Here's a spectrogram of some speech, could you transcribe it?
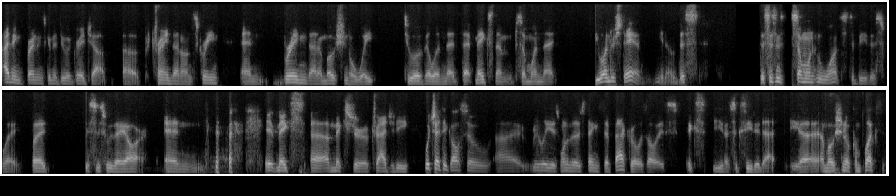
I think Brendan's going to do a great job uh, portraying that on screen, and bring that emotional weight to a villain that that makes them someone that you understand. You know, this this isn't someone who wants to be this way, but this is who they are, and it makes a mixture of tragedy, which I think also uh, really is one of those things that Batgirl has always, you know, succeeded at the uh, emotional complexity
